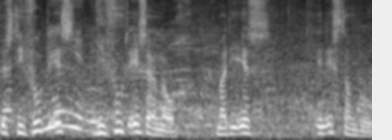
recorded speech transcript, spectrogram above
Dus die voet, is, die voet is er nog, maar die is in Istanbul.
